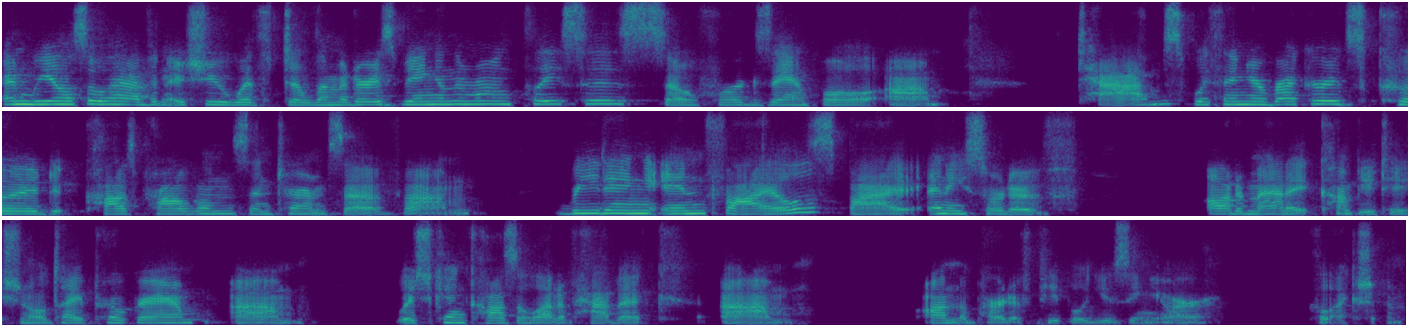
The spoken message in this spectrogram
And we also have an issue with delimiters being in the wrong places. So for example, um, tabs within your records could cause problems in terms of um, reading in files by any sort of automatic computational type program, um, which can cause a lot of havoc um, on the part of people using your collection.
